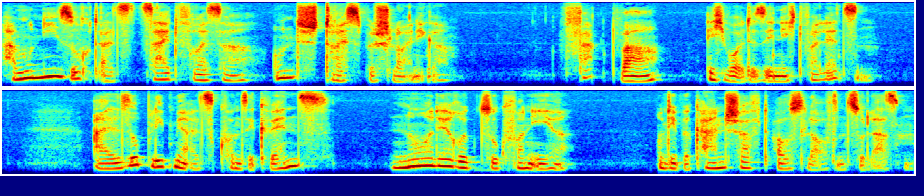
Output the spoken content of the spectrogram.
Harmoniesucht als Zeitfresser und Stressbeschleuniger. Fakt war, ich wollte sie nicht verletzen. Also blieb mir als Konsequenz nur der Rückzug von ihr und die Bekanntschaft auslaufen zu lassen.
